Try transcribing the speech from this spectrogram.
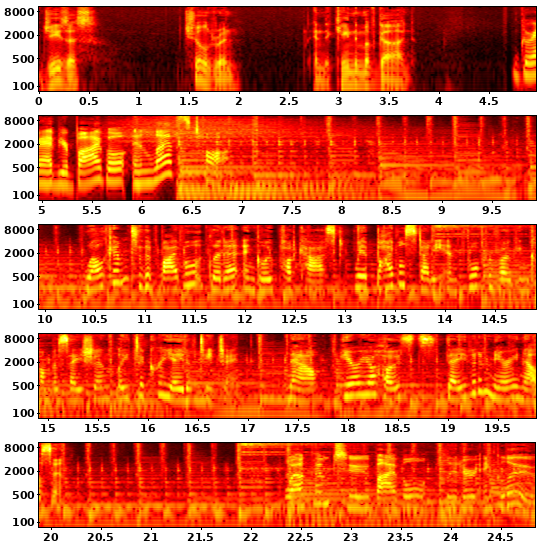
Jesus, children, and the kingdom of God. Grab your Bible and let's talk. Welcome to the Bible Glitter and Glue podcast, where Bible study and thought provoking conversation lead to creative teaching. Now, here are your hosts, David and Mary Nelson. Welcome to Bible Glitter and Glue,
